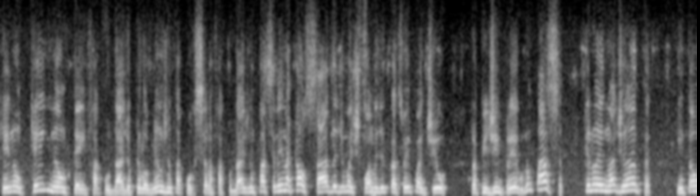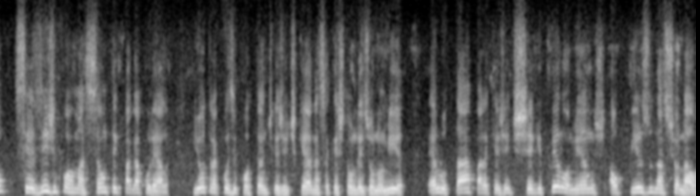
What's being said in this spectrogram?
Quem não, quem não tem faculdade, ou pelo menos não está cursando a faculdade, não passa nem na calçada de uma escola de educação infantil para pedir emprego. Não passa, porque não, não adianta. Então, se exige formação, tem que pagar por ela. E outra coisa importante que a gente quer nessa questão da isonomia é lutar para que a gente chegue pelo menos ao piso nacional.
